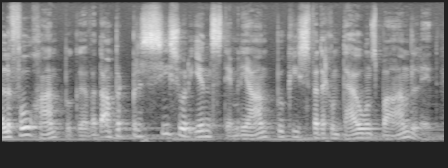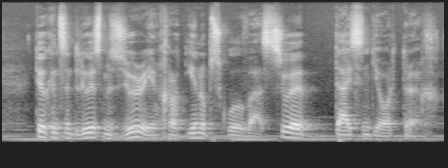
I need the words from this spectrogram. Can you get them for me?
Hulle volg handboeke wat amper presies ooreenstem met die handboekies wat ek onthou ons behandel het toe ek in St. Louis, Missouri in graad 1 op skool was, so 1000 jaar terug.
